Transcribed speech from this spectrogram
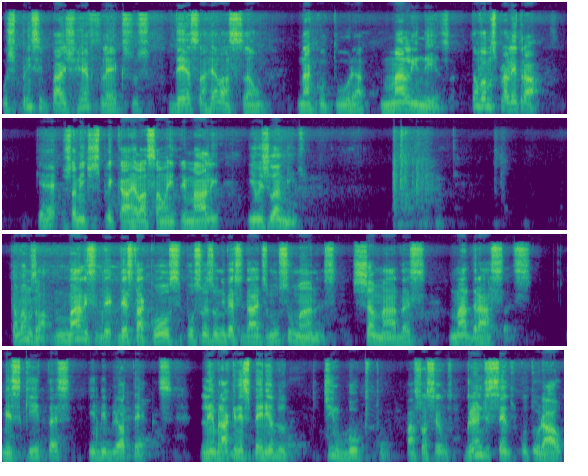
Os principais reflexos dessa relação na cultura malinesa. Então vamos para a letra A, que é justamente explicar a relação entre Mali e o islamismo. Então vamos lá. Mali se destacou-se por suas universidades muçulmanas, chamadas madraças, mesquitas e bibliotecas. Lembrar que nesse período Timbuktu passou a ser o grande centro cultural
